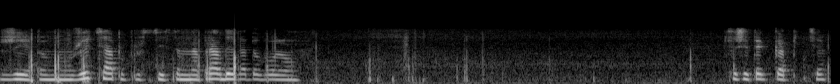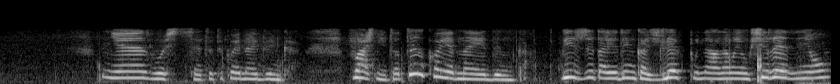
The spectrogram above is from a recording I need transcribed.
Żyję pełną życia, po prostu jestem naprawdę zadowolona. Co się tak gapicie? Nie, złość się, to tylko jedna jedynka. Właśnie, to tylko jedna jedynka. Wiesz, że ta jedynka źle wpłynęła na moją średnią?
